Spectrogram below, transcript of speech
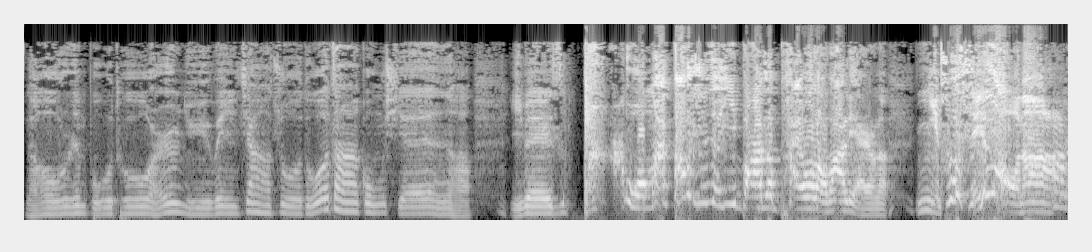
老人不图儿女为家做多大贡献啊，一辈子。”我妈当时就一巴掌拍我老爸脸上了。你说谁老呢？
